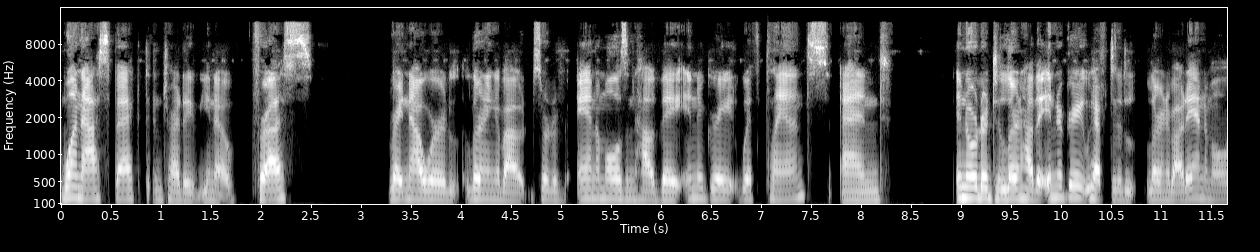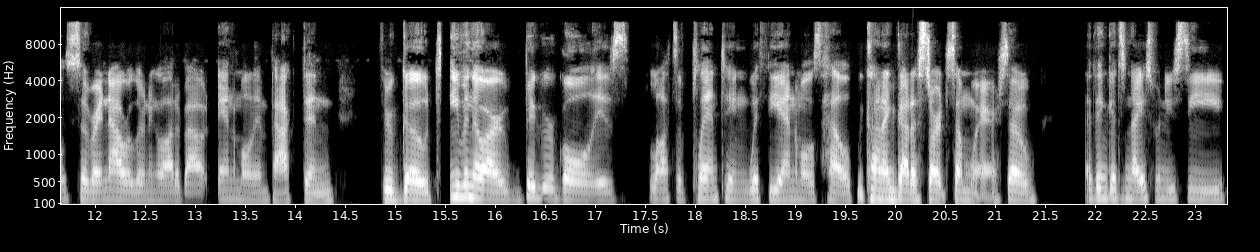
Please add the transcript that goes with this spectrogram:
one aspect and try to you know for us right now we're learning about sort of animals and how they integrate with plants. And in order to learn how they integrate we have to learn about animals. So right now we're learning a lot about animal impact and through goats. Even though our bigger goal is lots of planting with the animals help we kind of got to start somewhere. So I think it's nice when you see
